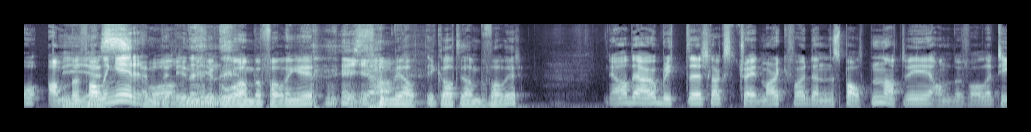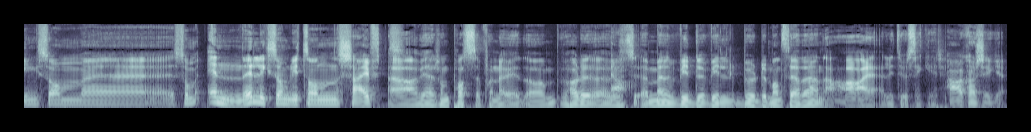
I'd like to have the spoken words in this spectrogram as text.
og anbefalinger. Yes, endelig og nye gode anbefalinger, Ja. som vi alt, ikke alltid anbefaler. Ja, det er jo blitt et slags trademark for denne spalten at vi anbefaler ting som, eh, som ender liksom litt sånn skeivt. Ja, vi er sånn passe fornøyd. Og har du, Men vil du, vil, burde man se det? Nei, jeg er litt usikker. Ja, kanskje ikke.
